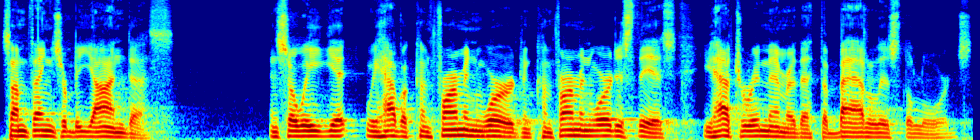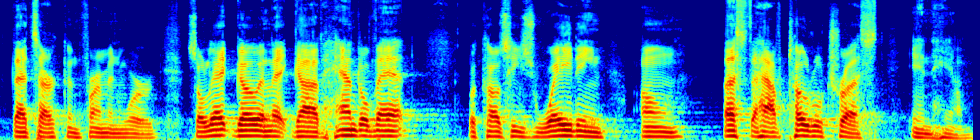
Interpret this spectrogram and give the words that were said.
Some things are beyond us. And so we get we have a confirming word, and confirming word is this. You have to remember that the battle is the Lord's. That's our confirming word. So let go and let God handle that because He's waiting on us to have total trust in Him.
